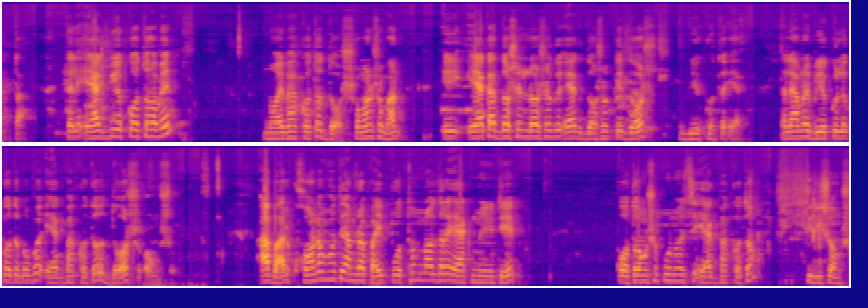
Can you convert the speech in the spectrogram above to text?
একটা। তাহলে এক বিয়োগ কত হবে? নয় ভাগ কত? দশ। সমান সমান এই এক আর দশের লসক এক, দশককে দশ, বিয়োগ কত এক? তাহলে আমরা বিয়োগ করলে কত পাবো? এক ভাগ কত? দশ অংশ। আবার খ নং হতে আমরা পাই প্রথম নল দ্বারা এক মিনিটে কত অংশ পূর্ণ হয়েছে? এক ভাগ কত? তিরিশ অংশ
